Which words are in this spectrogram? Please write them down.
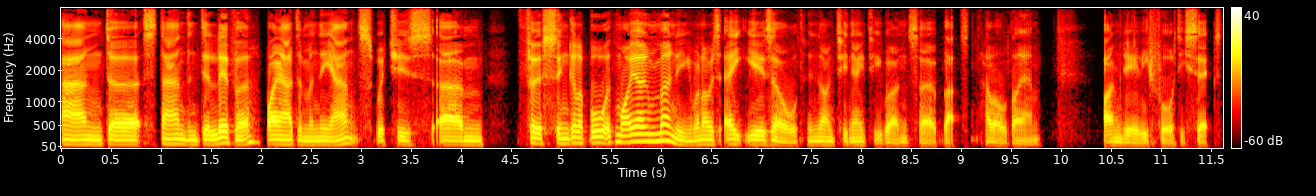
and uh, "Stand and Deliver" by Adam and the Ants, which is um, first single I bought with my own money when I was eight years old in 1981. So that's how old I am. I'm nearly 46.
